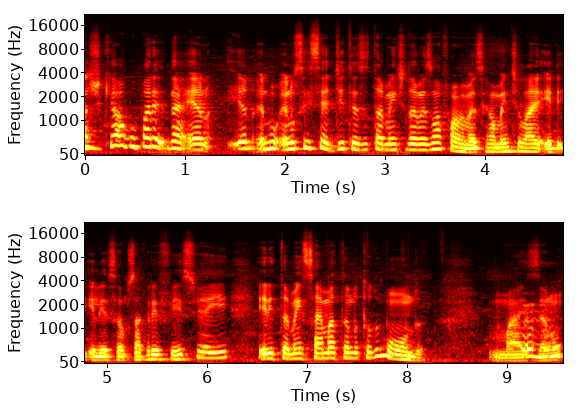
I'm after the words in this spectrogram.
acho que é algo parecido. Né? Eu, eu, eu, não, eu não sei se é dito exatamente da mesma forma, mas realmente lá ele, ele é um sacrifício e aí ele também sai matando todo mundo. Mas eu não.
